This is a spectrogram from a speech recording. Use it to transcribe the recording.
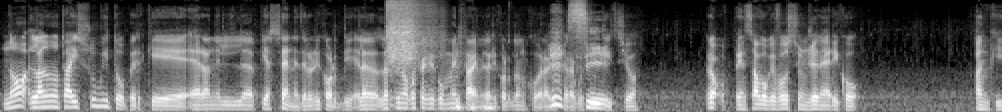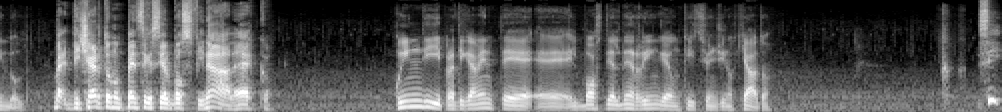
no, la notai subito perché era nel PSN, te lo ricordi? È la, la prima cosa che commentai, me la ricordo ancora che c'era questo Sì. tizio. Però pensavo che fosse un generico unkindled. Beh, di certo non pensi che sia il boss finale, ecco. Quindi praticamente eh, il boss di Elden Ring è un tizio inginocchiato. Sì,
